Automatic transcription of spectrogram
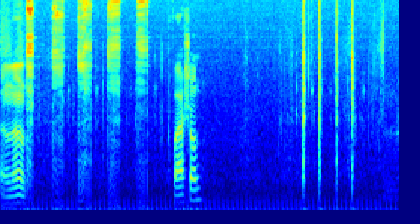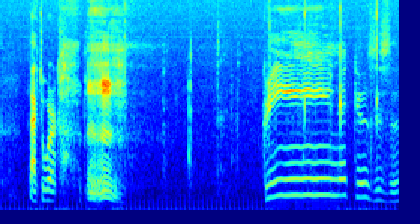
I don't know. Flash on. Back to work. Green Acres is the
